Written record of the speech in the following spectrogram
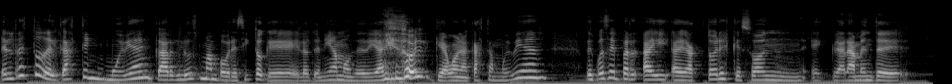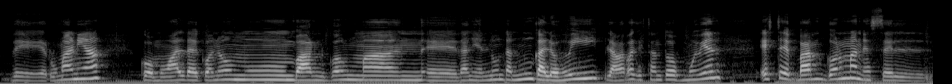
el resto del casting muy bien. Carl Glusman, pobrecito que lo teníamos de The Idol, que bueno, acá está muy bien. Después hay, actores que son eh, claramente de, Rumania, como Alda Economu, Barn Gorman, eh, Daniel Nuntan. Nunca los vi, la verdad que están todos muy bien. Este Barn Gorman es el,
